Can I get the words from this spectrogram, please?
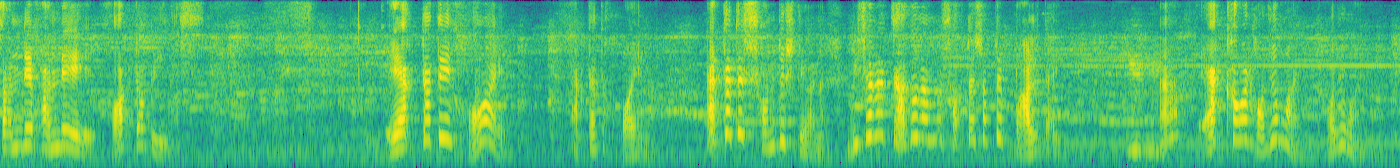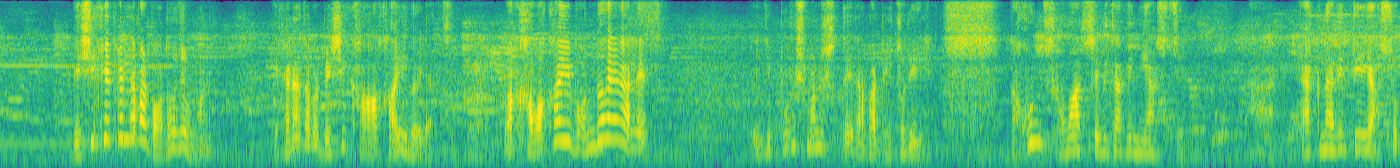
Sunday funday hot topics একটাতে হয় একটাতে হয় না। একটাতে সন্তুষ্টি হয় না। বিছানার চাদর আমরা সপ্তাহে সপ্তাহে পাল্টাই। হ্যাঁ এক খাবার হজম হয় হজম হয় না। বেশি খেয়ে ফেললে আবার বদহজম হয়। এখানে তো আবার বেশি খাওয়া খাওয়াই হয়ে যাচ্ছে। বা খাওয়া খাওয়াই বন্ধ হয়ে গেলে এই যে পুরুষ মানুষদের আবার ভেতরে, তখন সমাজ সেবিকাকে নিয়ে আসছে। হ্যাঁ এক নারীতেই আসুক।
